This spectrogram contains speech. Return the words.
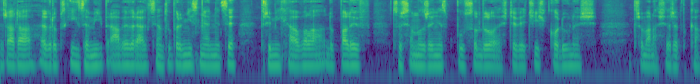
řada evropských zemí právě v reakci na tu první směrnici přimíchávala do paliv, což samozřejmě způsobilo ještě větší škodu než třeba naše řepka.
